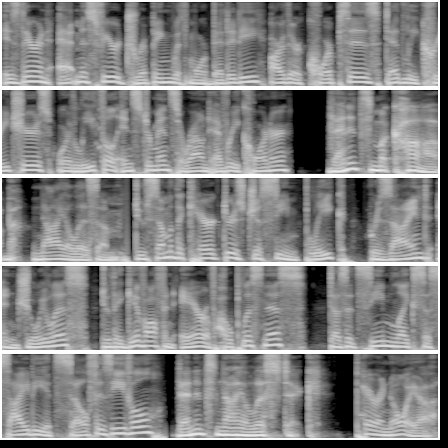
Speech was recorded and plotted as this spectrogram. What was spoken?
Is there an atmosphere dripping with morbidity? Are there corpses, deadly creatures, or lethal instruments around every corner? Then it's macabre. Nihilism. Do some of the characters just seem bleak, resigned, and joyless? Do they give off an air of hopelessness? Does it seem like society itself is evil? Then it's nihilistic. Paranoia.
